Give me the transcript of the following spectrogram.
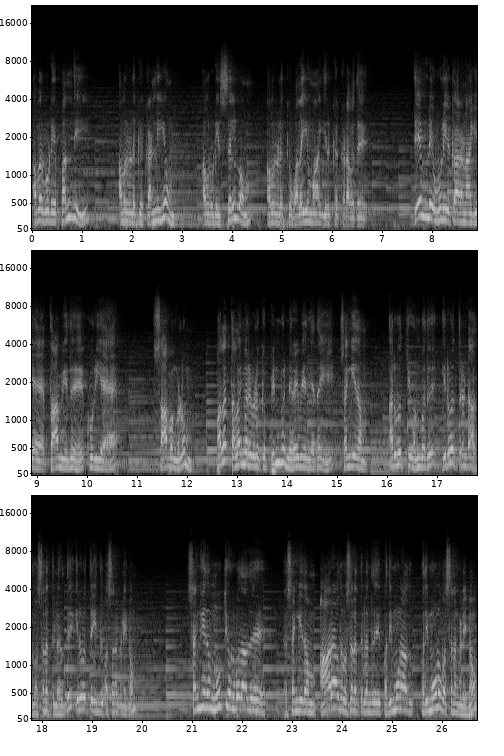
அவர்களுடைய பந்தி அவர்களுக்கு கண்ணியும் அவருடைய செல்வம் அவர்களுக்கு வலையுமாய் இருக்க கடவுது. தேவனுடைய ஊழியக்காரனாகிய தாவீது கூறிய சாபங்களும் பல தலைமுறைகளுக்கு பின்பு நிறைவேறியதை சங்கீதம் அறுபத்தி ஒன்பது இருபத்தி ரெண்டாவது வசனத்திலிருந்து இருபத்தைந்து வசனங்களிலும் சங்கீதம் நூற்றி ஒன்பதாவது சங்கீதம் ஆறாவது வசனத்திலிருந்து பதிமூணாவது பதிமூணு வசனங்களிலும்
